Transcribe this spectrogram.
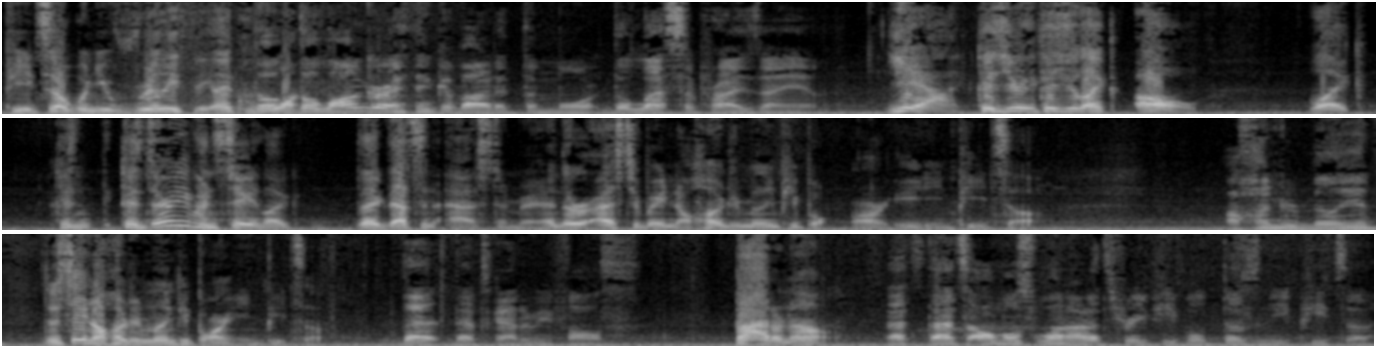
pizza when you really think like the, the longer I think about it, the more the less surprised I am. yeah, because you're because you're like oh, like because they're even saying like like that's an estimate and they're estimating 100 million people aren't eating pizza. Hundred million? They're saying 100 million people aren't eating pizza, That that's got to be false. but I don't know. That's that's almost one out of three people doesn't eat pizza.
